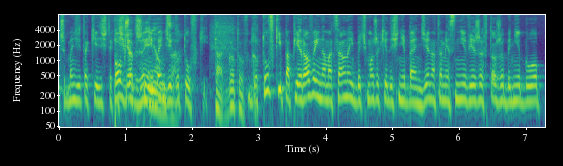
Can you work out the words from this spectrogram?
czy będzie tak kiedyś taki Pogrzeb świat, że nie pieniądza. będzie gotówki. Tak, gotówki. Gotówki papierowej, namacalnej być może kiedyś nie będzie, natomiast nie wierzę w to, żeby nie było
